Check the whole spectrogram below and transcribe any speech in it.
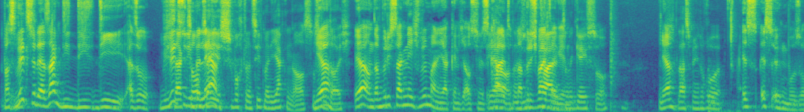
Was willst du der sagen? Die, die, die, also, wie ich willst sag du die so, belehren? hey, schwuchteln, zieht meine Jacken aus. Was ja, euch? ja, und dann würde ich sagen, nee, ich will meine Jacke nicht ausziehen, ist Ja, kalt. Und dann ist würde ich kalt, weitergehen. Und dann gehe ich so. Ja, Lass mich in Ruhe. ist, ist irgendwo so.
